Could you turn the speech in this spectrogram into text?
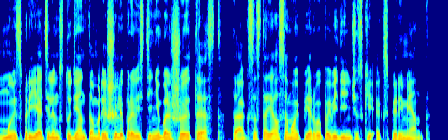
Мы с приятелем-студентом решили провести небольшой тест. Так состоялся мой первый поведенческий эксперимент.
